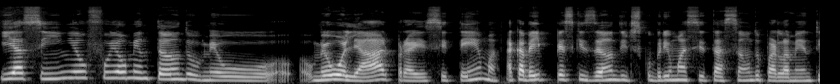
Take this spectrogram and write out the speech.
E assim eu fui aumentando o meu, o meu olhar para esse tema. Acabei pesquisando e descobri uma citação do parlamento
